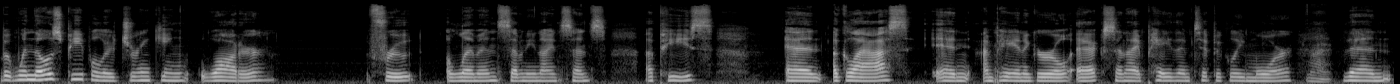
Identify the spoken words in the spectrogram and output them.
but when those people are drinking water fruit a lemon 79 cents a piece and a glass and I'm paying a girl X and I pay them typically more Right. than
